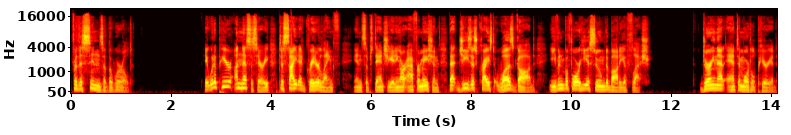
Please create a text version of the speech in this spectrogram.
for the sins of the world. It would appear unnecessary to cite at greater length, in substantiating our affirmation, that Jesus Christ was God even before he assumed a body of flesh. During that antemortal period,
